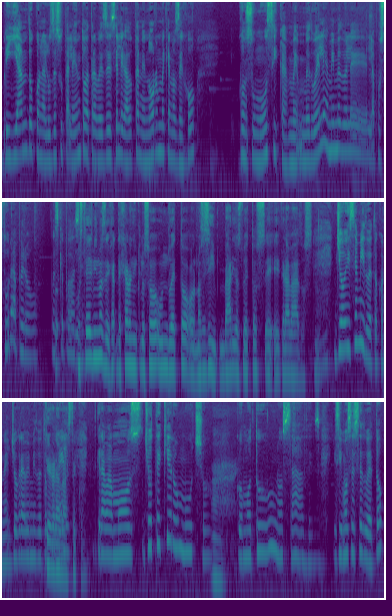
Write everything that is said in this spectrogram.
brillando con la luz de su talento a través de ese legado tan enorme que nos dejó con su música. Me, me duele, a mí me duele la postura, pero pues ¿qué puedo hacer? Ustedes mismos deja- dejaron incluso un dueto, o no sé si varios duetos eh, eh, grabados. ¿no? Yo hice mi dueto con él, yo grabé mi dueto ¿Qué con grabaste él. con? Grabamos Yo te quiero mucho, Ay, como tú no sabes. Hicimos ese dueto,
